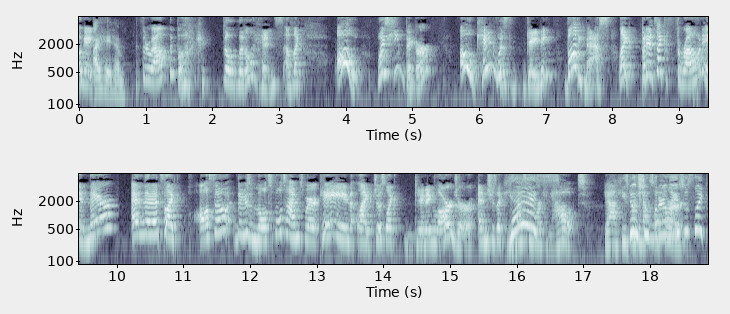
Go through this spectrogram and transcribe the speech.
okay I hate him. throughout the book the little hints of like oh was he bigger oh Cain was gaining body mass like but it's like thrown in there and then it's like also there's multiple times where Cain like just like getting larger and she's like he must be Yes. working out Yeah, he's No, working she out so literally hard. is just like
